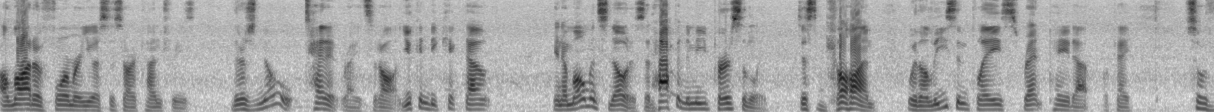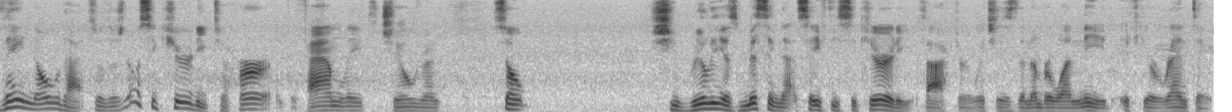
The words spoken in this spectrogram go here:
a lot of former USSR countries, there's no tenant rights at all. You can be kicked out in a moment's notice. It happened to me personally, just gone with a lease in place, rent paid up, okay? So they know that. So there's no security to her, to family, to children. So she really is missing that safety security factor, which is the number one need if you're renting.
